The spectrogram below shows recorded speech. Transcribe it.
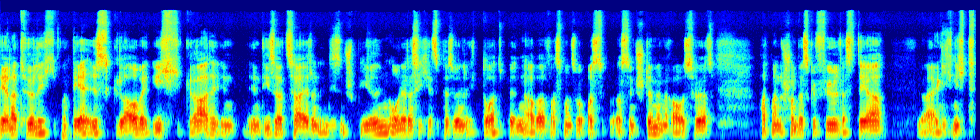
der natürlich, und der ist, glaube ich, gerade in, in dieser Zeit und in diesen Spielen, ohne dass ich jetzt persönlich dort bin, aber was man so aus, aus den Stimmen raushört, hat man schon das Gefühl, dass der eigentlich nicht,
